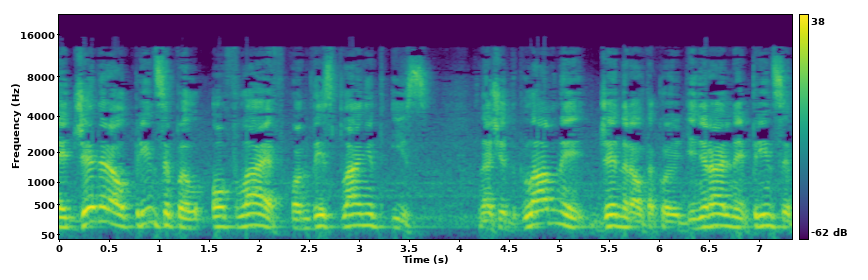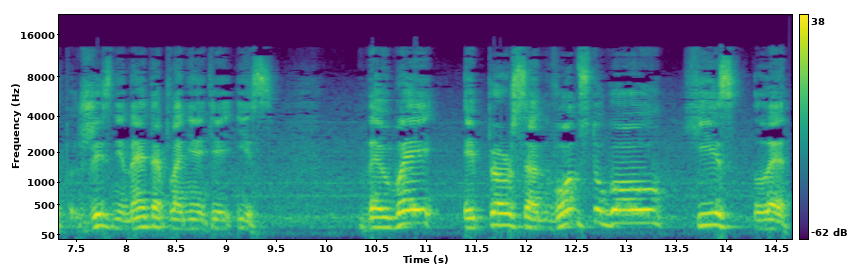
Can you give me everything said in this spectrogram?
a general principle of life on this planet is. Значит, главный general, такой генеральный принцип жизни на этой планете is. The way a person wants to go, he is led.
